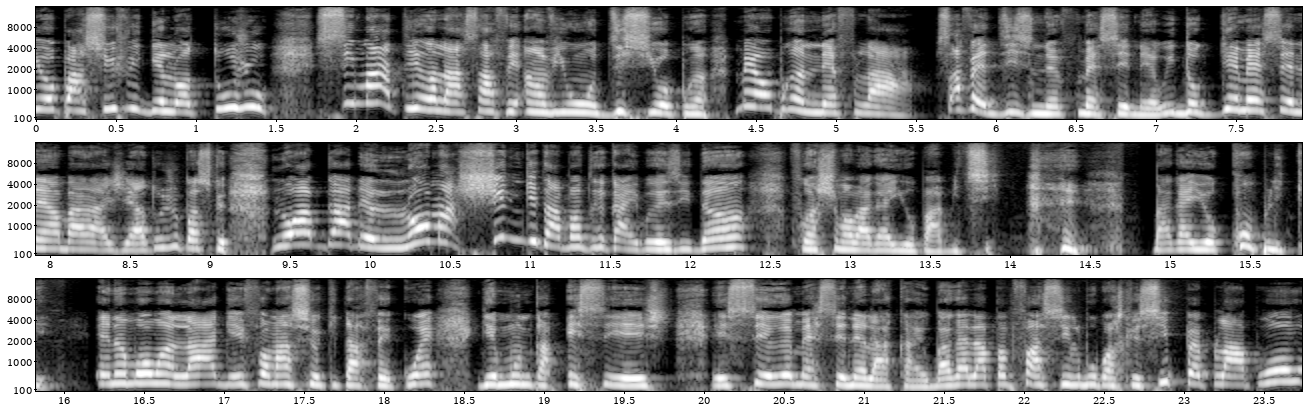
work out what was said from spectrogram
yo pa sufi ge lot toujou. Si matir la sa fe environ 10 yo pran, me yo pran 9 la, sa fe 19 mersenè. Oui, do ge mersenè an baraje a toujou, paske lo ap gade lo machin ki ta bantre kay prezident, franchman bagay yo pa biti. Bagay yo komplike. E nan mouman la, gen informasyon ki ta fe kwe, gen moun kap eseye, eseye remersene la kayo. Bagay la pap fasil pou, paske si pepl la pou,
